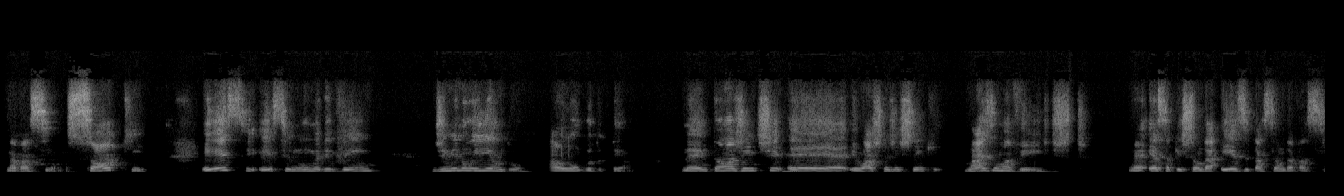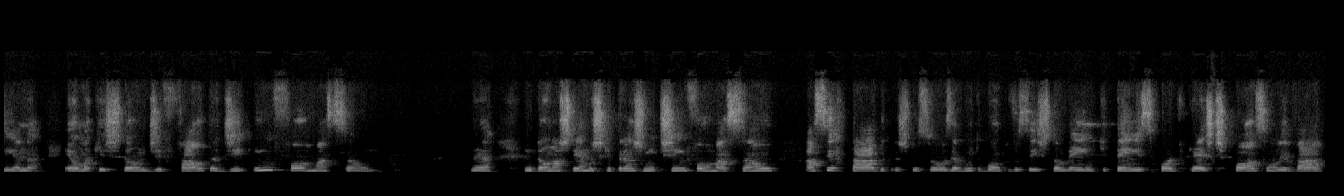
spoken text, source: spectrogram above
na vacina. Só que esse, esse número vem diminuindo ao longo do tempo. Né? Então, a gente, é, eu acho que a gente tem que, mais uma vez, né, essa questão da hesitação da vacina é uma questão de falta de informação. Né? Então, nós temos que transmitir informação acertada para as pessoas. É muito bom que vocês também, que têm esse podcast, possam levar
